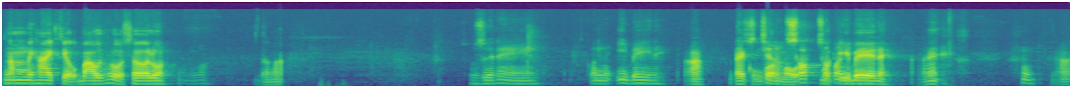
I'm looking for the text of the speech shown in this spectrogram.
52 triệu bao hồ sơ luôn. Đó. Xuống dưới này con eBay này. À, đây cũng còn mẫu short- short một IB này. Đấy. Đó,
